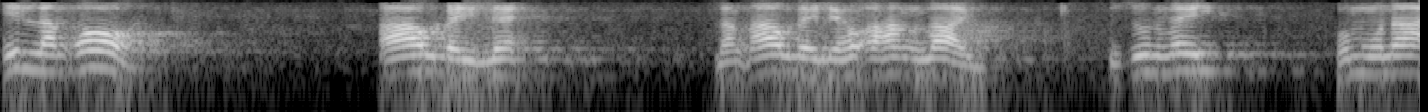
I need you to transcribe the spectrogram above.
ilang o aw layle lang aw layle ho ahan lay isun may umuna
